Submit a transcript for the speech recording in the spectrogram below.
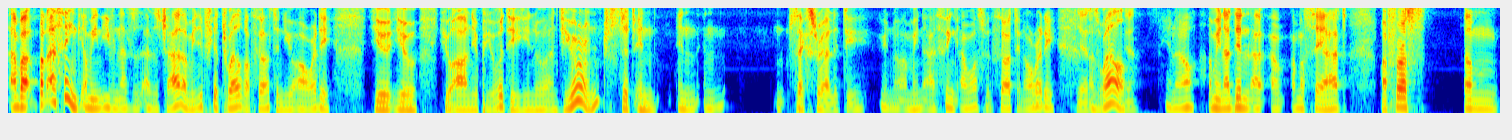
Uh, but but I think I mean even as a, as a child I mean if you're 12 or 13 you're already you you you are in your puberty you know and you're interested in in in sexuality you know. I mean I think I was with 13 already yes, as well yeah. you know. I mean I didn't I, I, I must say I had my first um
